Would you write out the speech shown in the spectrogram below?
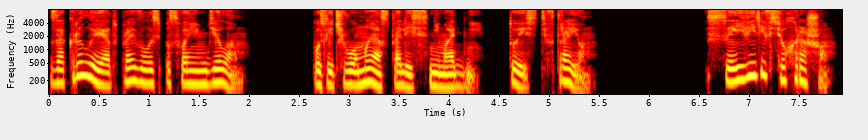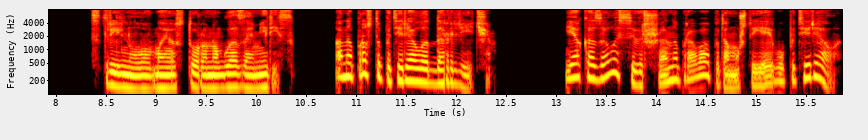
Закрыла и отправилась по своим делам, после чего мы остались с ним одни, то есть втроём. «С Эйвери всё хорошо», — стрельнула в мою сторону глазами Рис. Она просто потеряла дар речи. И оказалась совершенно права, потому что я его потеряла.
